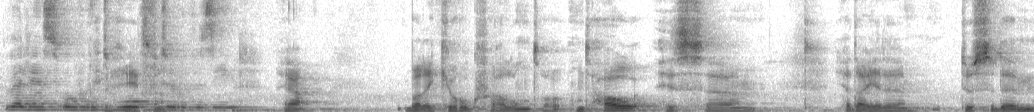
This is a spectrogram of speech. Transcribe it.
wel eens over het hoofd durven zien. Ja, wat ik er ook vooral onthoud is uh, ja, dat je de, tussen de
